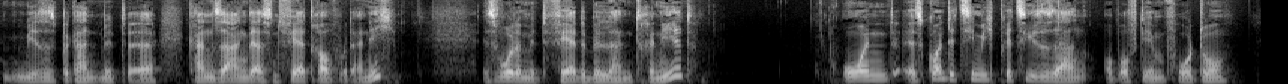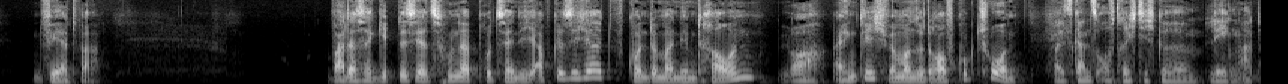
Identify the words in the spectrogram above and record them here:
mir ist es bekannt mit, äh, kann sagen, da ist ein Pferd drauf oder nicht. Es wurde mit Pferdebildern trainiert und es konnte ziemlich präzise sagen, ob auf dem Foto ein Pferd war. War das Ergebnis jetzt hundertprozentig abgesichert? Konnte man dem trauen? Ja, eigentlich, wenn man so drauf guckt, schon. Weil es ganz oft richtig gelegen hat.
